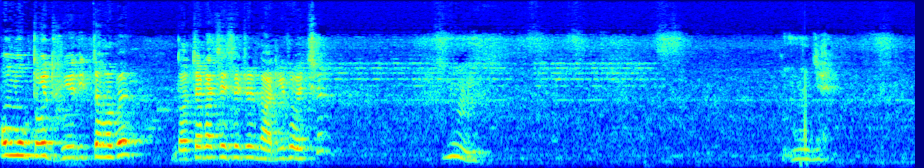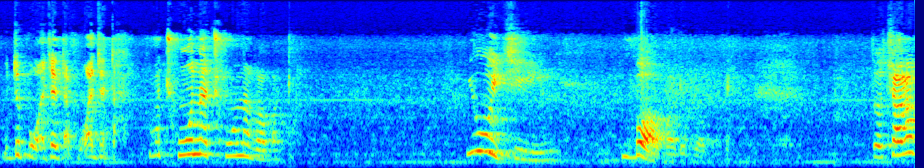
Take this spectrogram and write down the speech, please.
ও মুখ তোকে ধুয়ে দিতে হবে। দরজার কাছে এসে দাঁড়িয়ে রয়েছে। হুম। একটু পচাটা পচাটা আমার ছো না ছো না বাবাটা। কি হয়েছে? বাবা রে বাবা তো চলো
